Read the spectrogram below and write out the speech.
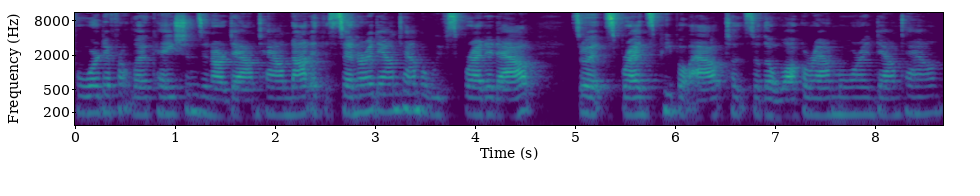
four different locations in our downtown, not at the center of downtown, but we've spread it out. So it spreads people out to, so they'll walk around more in downtown.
